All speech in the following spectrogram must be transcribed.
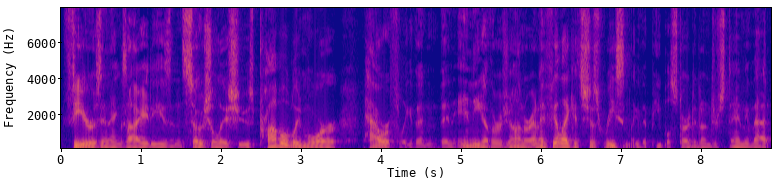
fears and anxieties and social issues probably more powerfully than than any other genre. And I feel like it's just recently that people started understanding that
